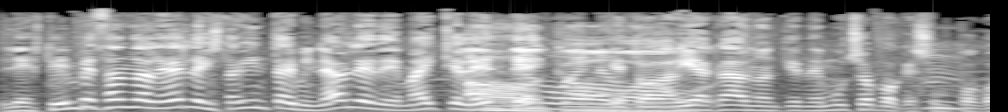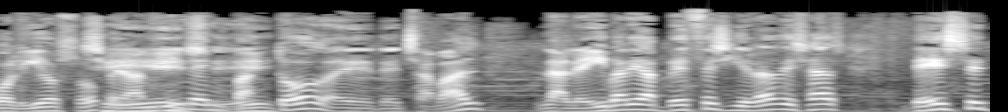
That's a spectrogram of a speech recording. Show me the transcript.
¿le estoy empezando a leer la historia interminable de Michael Oh, Ende, bueno. que todavía, claro, no entiende mucho porque es un poco lioso, Sí, pero a mí me sí. impactó eh, de chaval. La leí varias veces y era de esas, de ese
